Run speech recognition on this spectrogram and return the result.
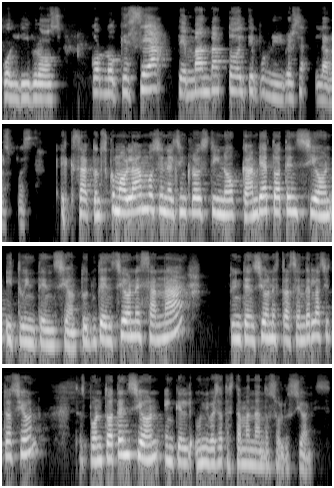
con libros, con lo que sea, te manda todo el tiempo universal la respuesta. Exacto. Entonces, como hablábamos en el sincrodestino, cambia tu atención y tu intención. Tu intención es sanar, tu intención es trascender la situación. Entonces, pon tu atención en que el universo te está mandando soluciones.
